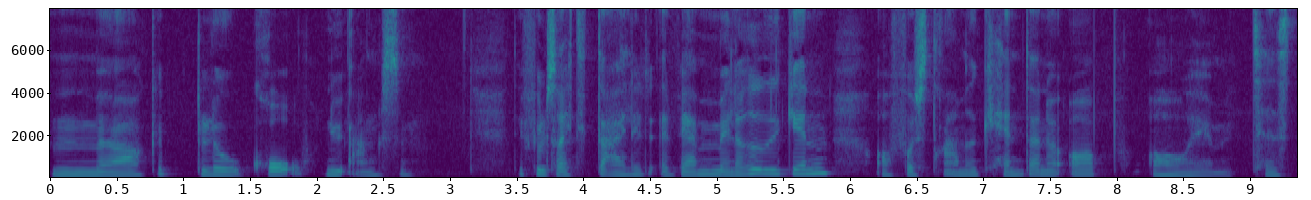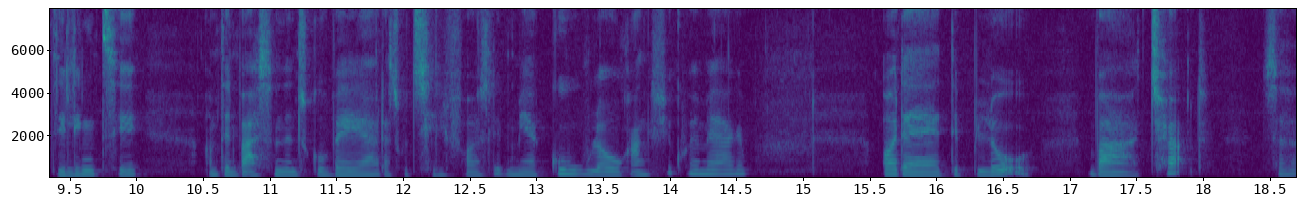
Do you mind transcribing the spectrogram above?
mørkeblå, grå nuance. Det føles rigtig dejligt at være med maleriet igen, og få strammet kanterne op, og øh, taget stilling til, om den var, som den skulle være. Der skulle tilføjes lidt mere gul og orange, kunne jeg mærke. Og da det blå var tørt, så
